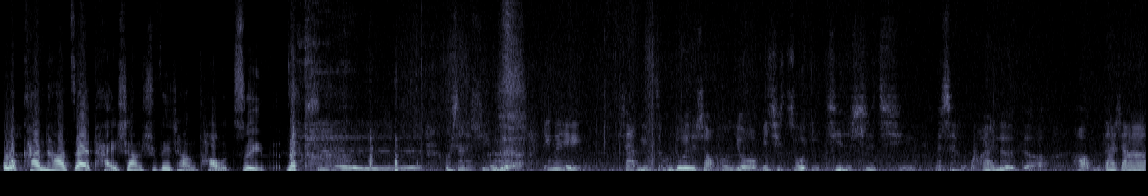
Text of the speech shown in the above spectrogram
我看他在台上是非常陶醉的。是，我相信的，因为像你这么多的小朋友一起做一件事情，那是很快乐的。好，我们大家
